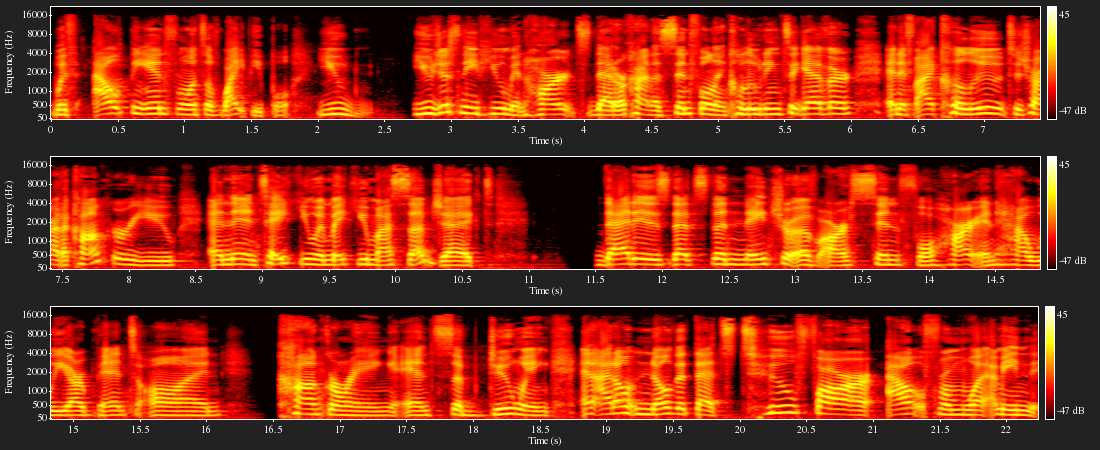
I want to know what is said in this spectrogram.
without the influence of white people. You you just need human hearts that are kind of sinful and colluding together. And if i collude to try to conquer you and then take you and make you my subject that is that's the nature of our sinful heart and how we are bent on conquering and subduing and i don't know that that's too far out from what i mean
